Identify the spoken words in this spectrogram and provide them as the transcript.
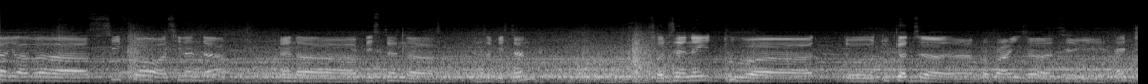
All right. Here you have a C4 cylinder and a piston uh, and the piston. So they need to uh, to, to cut the preparing the, the edge.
